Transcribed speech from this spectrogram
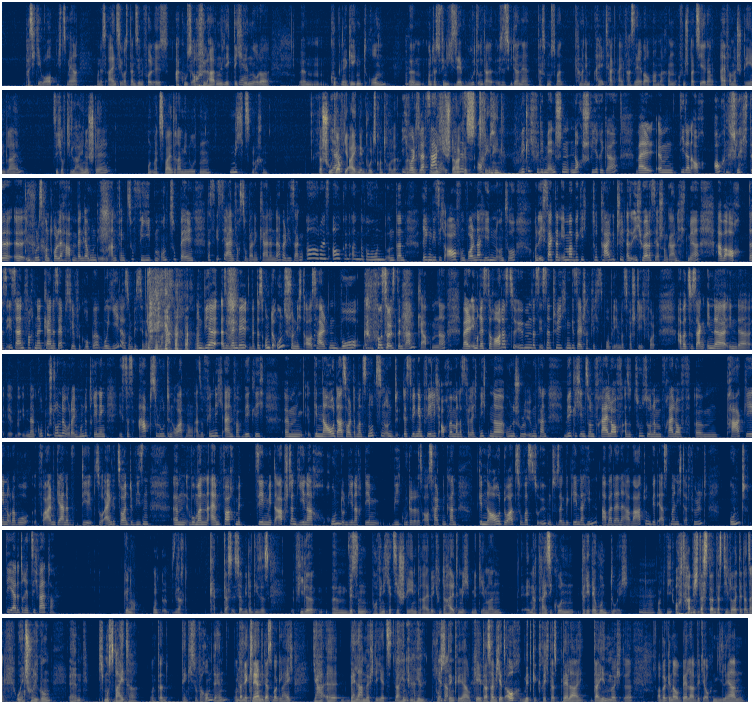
passiert hier überhaupt nichts mehr. Und das Einzige, was dann sinnvoll ist, Akkus aufladen, leg dich Ja. hin oder ähm, guck in der Gegend rum. Ähm, und das finde ich sehr gut. Und da ist es wieder, ne, das muss man, kann man im Alltag einfach selber auch mal machen. Auf einem Spaziergang einfach mal stehen bleiben, sich auf die Leine stellen und mal zwei, drei Minuten nichts machen. Das schult ja, Ja. auch die eigene Impulskontrolle. Ich Also wollte gerade sagen, ich starkes Training. wirklich für die Menschen noch schwieriger, weil ähm, die dann auch, auch eine schlechte äh, Impulskontrolle haben, wenn der Hund eben anfängt zu fiepen und zu bellen. Das ist ja einfach so bei den Kleinen, ne? weil die sagen, oh, da ist auch ein anderer Hund und dann regen die sich auf und wollen da hin und so. Und ich sage dann immer wirklich total gechillt, also ich höre das ja schon gar nicht mehr, aber auch, das ist einfach eine kleine Selbsthilfegruppe, wo jeder so ein bisschen das Thema hat. Und wir, also wenn wir das unter uns schon nicht aushalten, wo, wo soll es denn dann klappen? Ne? Weil im Restaurant das zu üben, das ist natürlich ein gesellschaftliches Problem, das verstehe ich voll. Aber zu sagen, in der, in der, in der Gruppenstunde oder im Hundetraining ist das absolut in Ordnung. Also finde ich einfach wirklich, ähm, genau da sollte man es nutzen und deswegen empfehle ich auch, wenn man das vielleicht nicht in der Hundeschule üben kann, wirklich in so einen Freilauf, also zu so einem Freilaufpark ähm, gehen oder wo vor allem gerne die so eingezäunte Wiesen, ähm, wo man einfach mit 10 Meter Abstand, je nach Hund und je nachdem, wie gut er das aushalten kann, genau dort sowas zu üben, zu sagen, wir gehen dahin, aber deine Erwartung wird erstmal nicht erfüllt und die Erde dreht sich weiter. Genau. Und äh, wie gesagt, das ist ja wieder dieses, viele ähm, wissen, boah, wenn ich jetzt hier stehen bleibe, ich unterhalte mich mit jemandem, äh, nach drei Sekunden dreht der Hund durch. Und wie oft habe ich das dann, dass die Leute dann sagen, oh, Entschuldigung, ähm, ich muss weiter. Und dann denke ich so, warum denn? Und dann erklären die das aber gleich, ja, äh, Bella möchte jetzt da hinten hin. Wo ich genau. denke, ja, okay, das habe ich jetzt auch mitgekriegt, dass Bella dahin möchte. Aber genau Bella wird ja auch nie lernen,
